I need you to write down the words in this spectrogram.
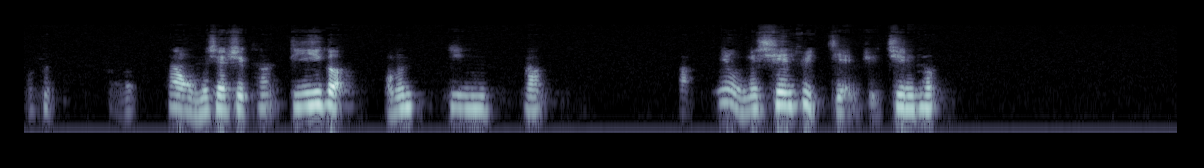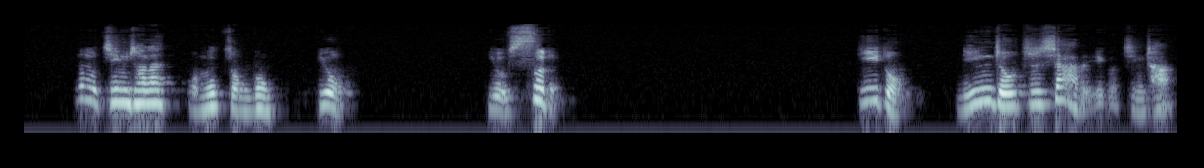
不是。那我们先去看第一个，我们。金叉啊，因为我们先去解决金叉。那么金叉呢，我们总共用有四种。第一种零轴之下的一个金叉，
